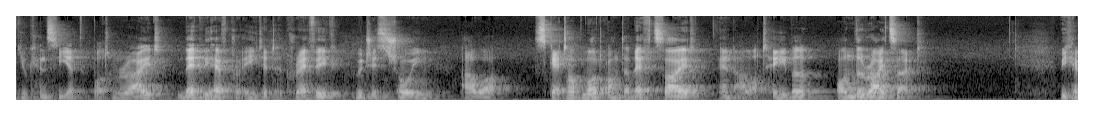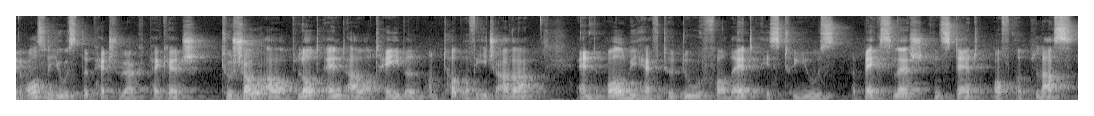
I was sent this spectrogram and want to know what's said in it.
you can see at the bottom right that we have created a graphic which is showing our scatter plot on the left side and our table on the right side. We can also use the patchwork package to show our plot and our table on top of each other. And all we have to do for that is to use a backslash instead of a plus,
